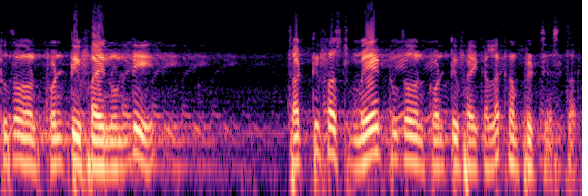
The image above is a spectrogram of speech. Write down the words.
two thousand twenty five నుండి thirty first May two thousand twenty five కల్లా కంప్లీట్ చేస్తారు.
